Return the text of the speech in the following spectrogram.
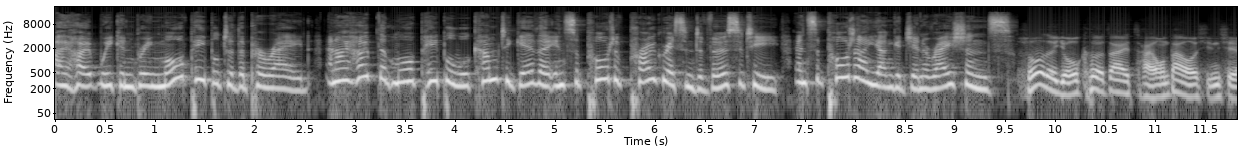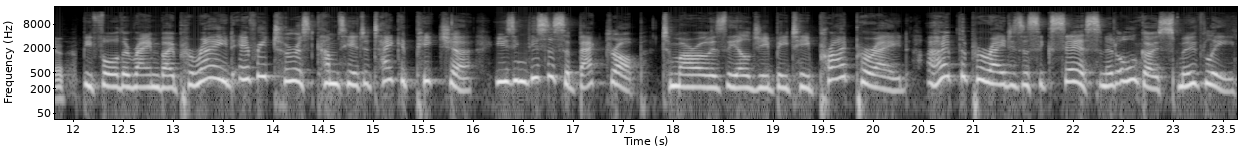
I hope we can bring more people to the parade, and I hope that more people will come together in support of progress and diversity and support our younger generations. Before the Rainbow Parade, every tourist comes here to take a picture using this as a backdrop. Tomorrow is the LGBT Pride Parade. I hope the parade is a success and it all goes smoothly.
